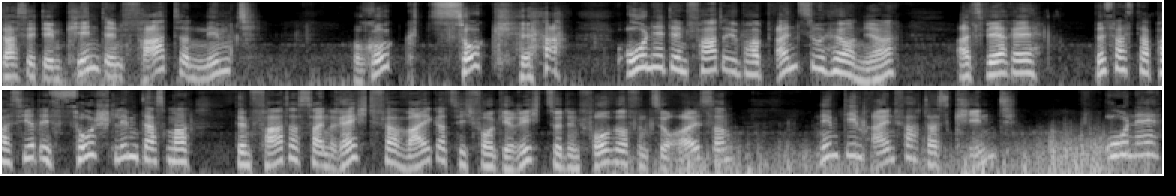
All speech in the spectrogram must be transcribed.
dass sie dem Kind den Vater nimmt, ruckzuck, ja, ohne den Vater überhaupt anzuhören, ja, als wäre das, was da passiert, ist so schlimm, dass man dem Vater sein Recht verweigert, sich vor Gericht zu den Vorwürfen zu äußern, nimmt ihm einfach das Kind ohne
